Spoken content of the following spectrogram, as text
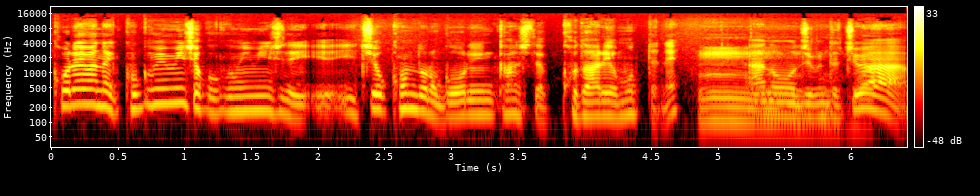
これはね、国民民主は国民民主で、一応今度の合流に関してはこだわりを持ってね、あの、自分たちは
